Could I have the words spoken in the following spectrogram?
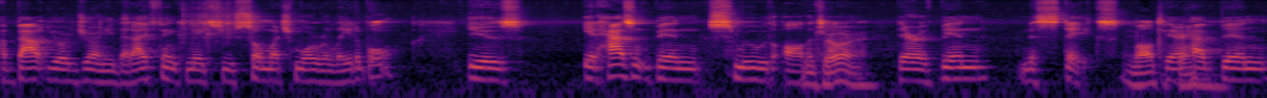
about your journey that I think makes you so much more relatable is it hasn't been smooth all the sure. time. There have been mistakes. Multiple. There have been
